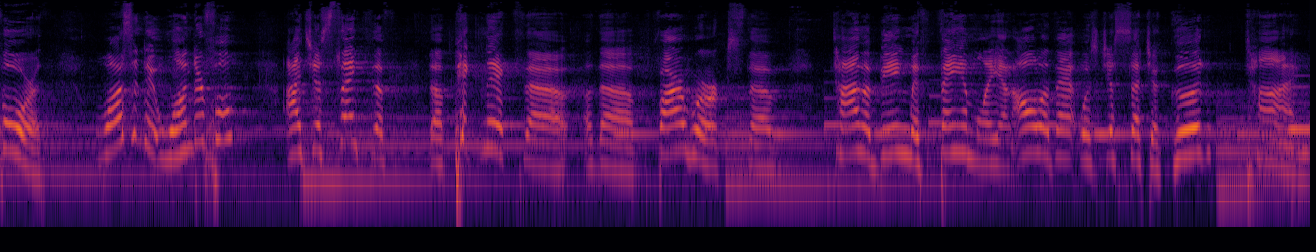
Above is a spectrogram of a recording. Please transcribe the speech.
4th. Wasn't it wonderful? I just think the, the picnic, the, the fireworks, the time of being with family, and all of that was just such a good time.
